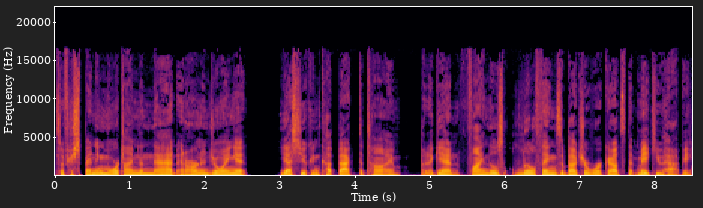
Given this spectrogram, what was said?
So if you're spending more time than that and aren't enjoying it, yes, you can cut back the time. But again, find those little things about your workouts that make you happy.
